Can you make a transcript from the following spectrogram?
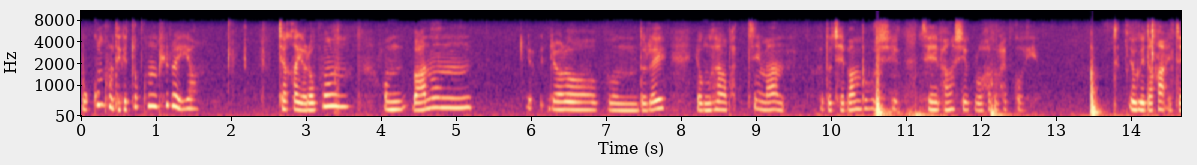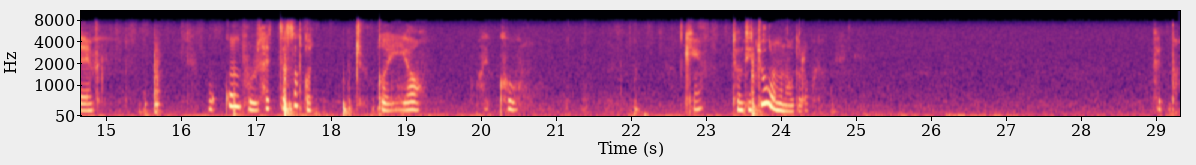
목공풀 되게 조금 필요해요. 제가 여러분 음, 많은 여, 여러분들의 영상을 봤지만 그래도 제 방법식 제 방식으로 하도록 할 거예요. 여기다가 이제 목공풀을 살짝 섞어 줄 거예요. 아이고. 이렇게. 전 뒤쪽으로만 나오더라고요. 됐다.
